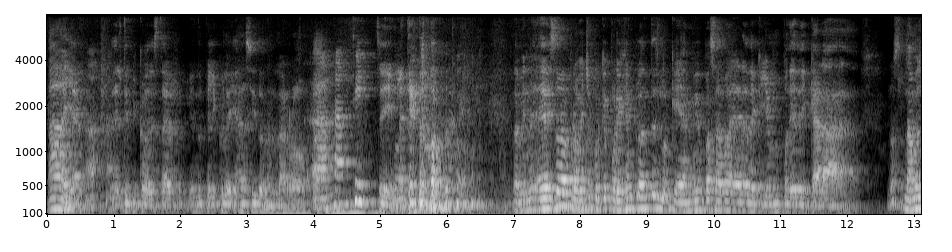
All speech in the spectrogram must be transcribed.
Ah, ya. Ajá. El típico de estar viendo película ya así doblando la ropa. Ajá, sí. Sí, Bueno. entiendo. También eso aprovecho porque, por ejemplo, antes lo que a mí me pasaba era de que yo me podía dedicar a, no sé, nada más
